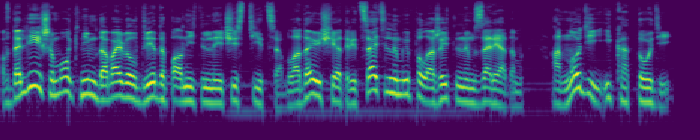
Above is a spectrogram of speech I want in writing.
В дальнейшем он к ним добавил две дополнительные частицы, обладающие отрицательным и положительным зарядом – анодий и катодий.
